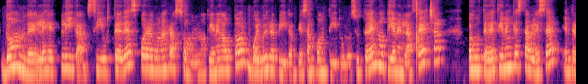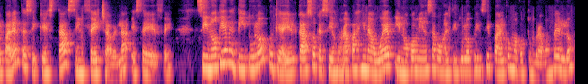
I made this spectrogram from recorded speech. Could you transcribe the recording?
donde les explica si ustedes por alguna razón no tienen autor, vuelvo y repito, empiezan con título. Si ustedes no tienen la fecha, pues ustedes tienen que establecer entre paréntesis que está sin fecha, ¿verdad? SF. Si no tiene título, porque hay el caso que si es una página web y no comienza con el título principal, como acostumbramos verlo,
